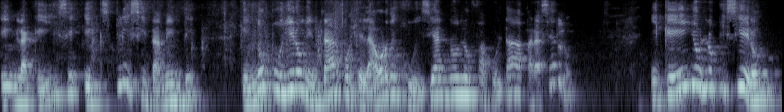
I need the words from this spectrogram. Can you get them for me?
en la que dice explícitamente que no pudieron entrar porque la orden judicial no lo facultaba para hacerlo. Y que ellos lo que hicieron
